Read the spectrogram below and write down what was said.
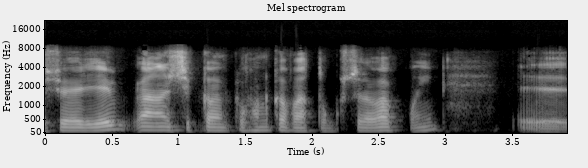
söyleyeyim. Yanlışlıkla mikrofonu kapattım kusura bakmayın. E,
